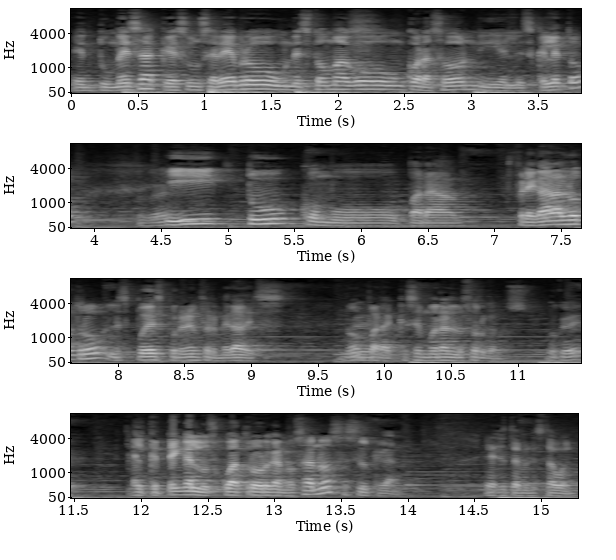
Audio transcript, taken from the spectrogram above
en tu mesa, que es un cerebro, un estómago, un corazón y el esqueleto. Y tú, como para fregar al otro, les puedes poner enfermedades, ¿no? Ok. Para que se mueran los órganos. Ok. El que tenga los cuatro órganos sanos es el que gana. Ese también está bueno.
